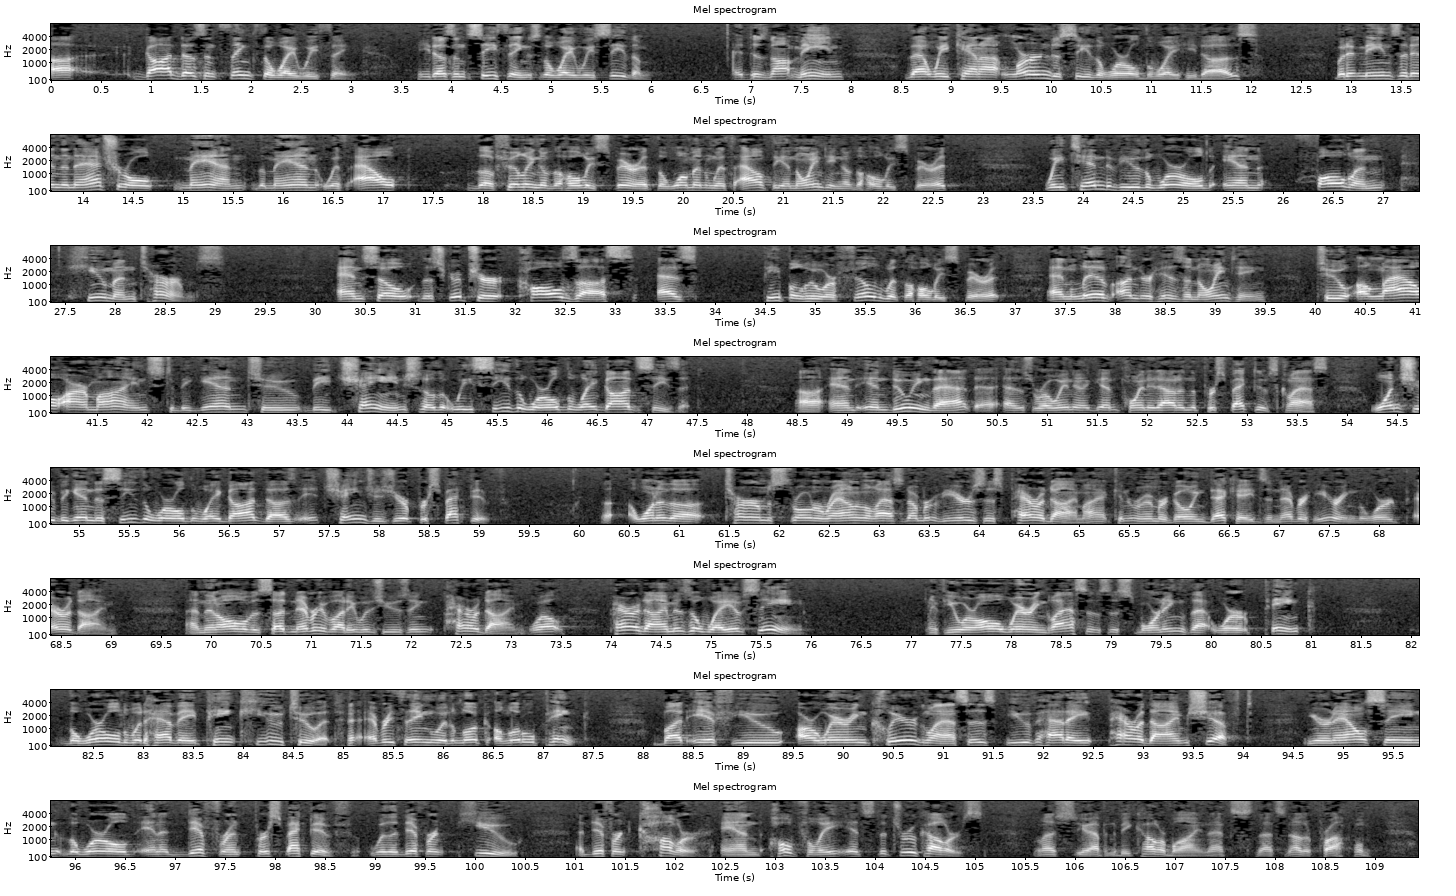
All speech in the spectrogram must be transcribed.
uh, God doesn't think the way we think. He doesn't see things the way we see them. It does not mean that we cannot learn to see the world the way He does, but it means that in the natural man, the man without the filling of the Holy Spirit, the woman without the anointing of the Holy Spirit, we tend to view the world in fallen human terms. And so the scripture calls us as people who are filled with the Holy Spirit and live under His anointing to allow our minds to begin to be changed so that we see the world the way God sees it. Uh, and in doing that, uh, as Rowena again pointed out in the perspectives class, once you begin to see the world the way God does, it changes your perspective. Uh, one of the terms thrown around in the last number of years is paradigm. I can remember going decades and never hearing the word paradigm. And then all of a sudden everybody was using paradigm. Well, paradigm is a way of seeing. If you were all wearing glasses this morning that were pink, the world would have a pink hue to it. Everything would look a little pink. But if you are wearing clear glasses, you've had a paradigm shift. You're now seeing the world in a different perspective with a different hue, a different color, and hopefully it's the true colors. Unless you happen to be colorblind, that's that's another problem.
